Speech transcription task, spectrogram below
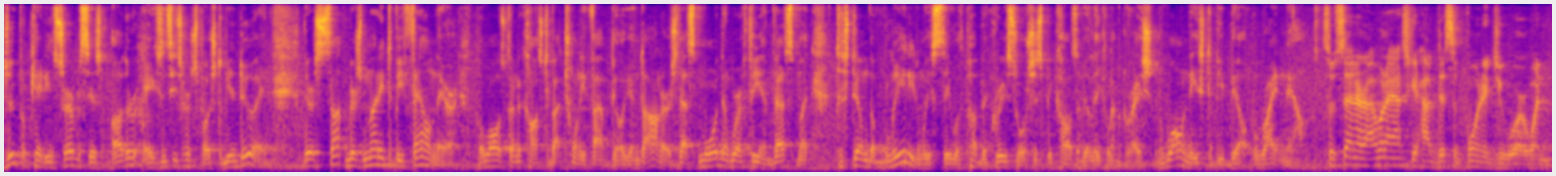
duplicating services other agencies are supposed to be doing. There's, some, there's money to be found there. The wall is going to cost about $25 billion. That's more than worth the investment to stem the bleeding we see with public resources because of illegal immigration. The wall needs to be built right now. So, Senator, I want to ask you how disappointed disappointed you were when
